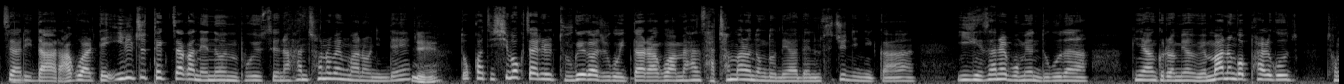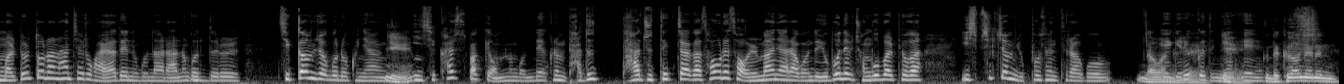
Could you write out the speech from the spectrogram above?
짜리다라고 할 때 1주택자가 내는 보유세는 한 1,500만 원인데 예. 똑같이 10억짜리를 두 개 가지고 있다라고 하면 한 4천만 원 정도 내야 되는 수준이니까 이 계산을 보면 누구나 그냥 그러면 웬만한 거 팔고 정말 똘똘한 한 채로 가야 되는구나라는 음. 것들을 직감적으로 그냥 예. 인식할 수밖에 없는 건데 그럼 다주 다주택자가 서울에서 얼마냐라고 하는데 요번에 정부 발표가 27.6%라고 나왔는데. 얘기를 했거든요. 예. 예. 근데 그 안에는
